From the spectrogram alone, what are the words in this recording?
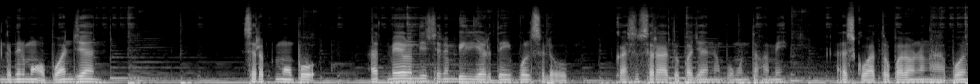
Ang ganda ng mga upuan dyan. Sarap mo po. At meron din silang billiard table sa loob. Kaso sarado pa dyan nang pumunta kami. Alas 4 pa raw ng hapon.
